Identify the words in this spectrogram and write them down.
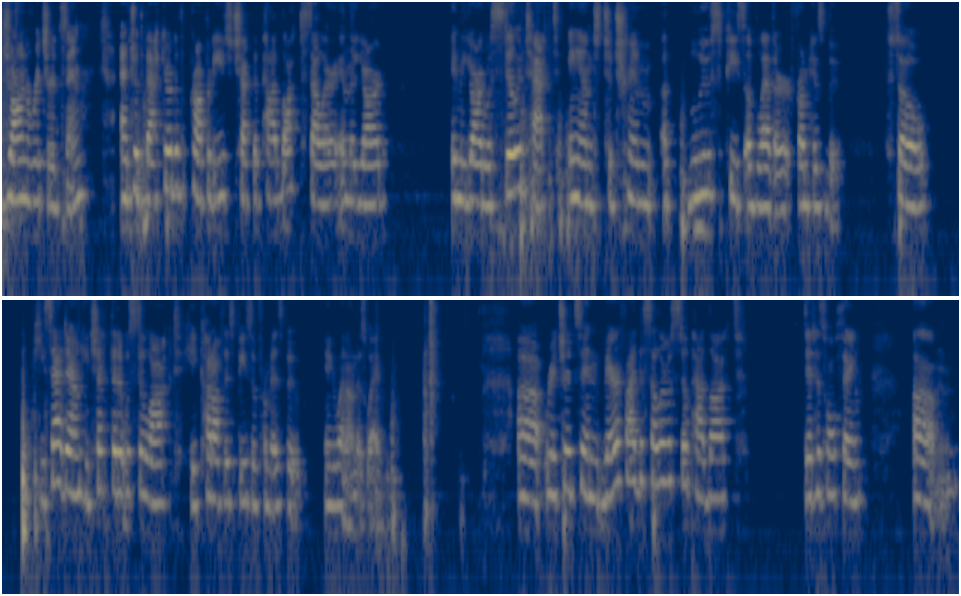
John Richardson, entered the backyard of the property to check the padlocked cellar in the yard in the yard was still intact and to trim a loose piece of leather from his boot. So he sat down, he checked that it was still locked, he cut off this piece of from his boot, and he went on his way. Uh, Richardson verified the cellar was still padlocked, did his whole thing. Um,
